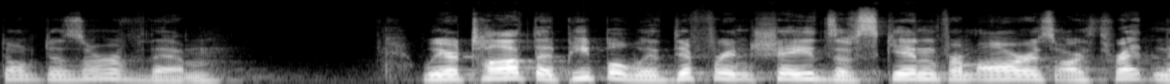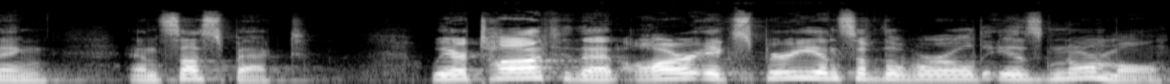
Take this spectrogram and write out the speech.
don't deserve them. We are taught that people with different shades of skin from ours are threatening and suspect. We are taught that our experience of the world is normal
